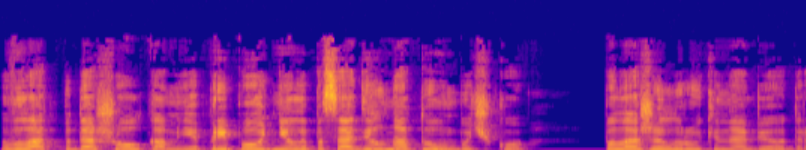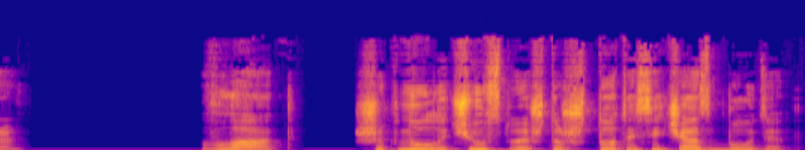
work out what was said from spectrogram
Влад подошел ко мне, приподнял и посадил на тумбочку, положил руки на бедра. «Влад», — шепнула, чувствуя, что что-то сейчас будет.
